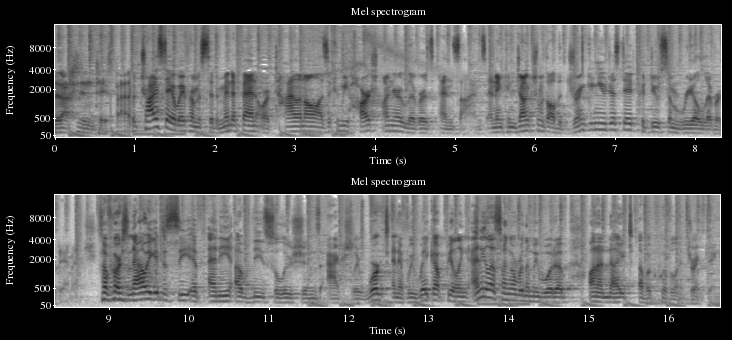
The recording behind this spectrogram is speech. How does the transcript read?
That actually didn't taste bad. But try to stay away from acetaminophen or Tylenol as it can be harsh on your liver's enzymes. And in conjunction with all the drinking you just did, could do some real liver damage. So of course, now we get to see if any of these solutions actually worked and if we wake up feeling any less hungover than we would have on a night of equivalent drinking.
